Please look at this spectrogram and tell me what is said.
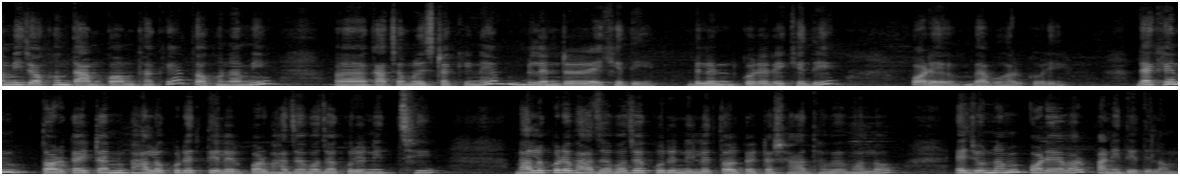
আমি যখন দাম কম থাকে, তখন আমি কাঁচামরিচটা কিনে ব্লেন্ডারে রেখে দিই। ব্লেন্ড করে রেখে দিই, পরে ব্যবহার করি। দেখেন, তরকারিটা আমি ভালো করে তেলের পর ভাজা ভাজা করে নিচ্ছি। ভালো করে ভাজা ভাজা করে নিলে তরকারিটা স্বাদ হবে ভালো। এই জন্য আমি পরে আবার পানি দিয়ে দিলাম।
